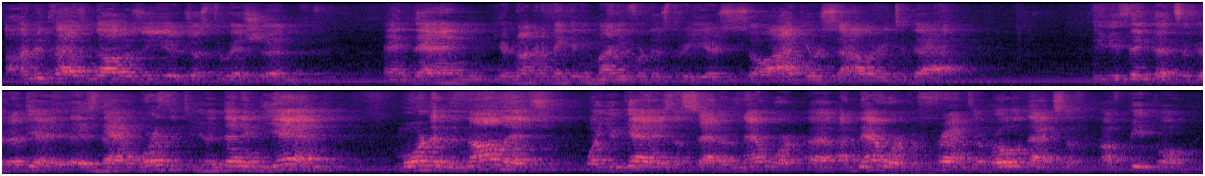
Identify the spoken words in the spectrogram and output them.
$100,000 a year just tuition, and then you're not going to make any money for those three years, so add your salary to that. Do you think that's a good idea? Is that worth it to you? And then in the end, more than the knowledge, what you get is a set of network, uh, a network of friends, a Rolodex of, of people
